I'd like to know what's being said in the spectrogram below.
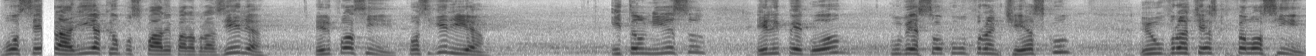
Você traria Campus Party para Brasília? Ele falou assim, conseguiria. Então, nisso, ele pegou, conversou com o Francesco, e o Francesco falou assim,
